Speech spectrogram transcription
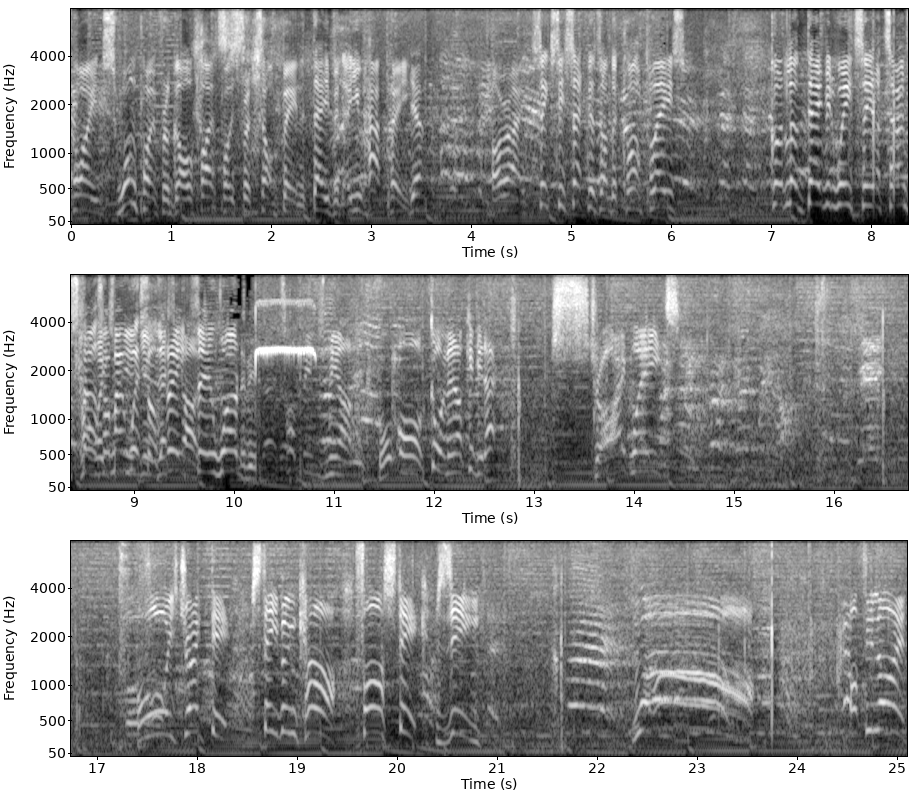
Points. One point for a goal, five points for a top bin. David, are you happy? Yep. All right, 60 seconds on the clock, please. Good luck, David Wheater. Your time starts on my whistle. Three, go. two, one. Top beats me up. Oh, oh, go on then. I'll give you that. Strike, Weeds. Oh, he's dragged it. Stephen Carr, far stick, zing. Off your line.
